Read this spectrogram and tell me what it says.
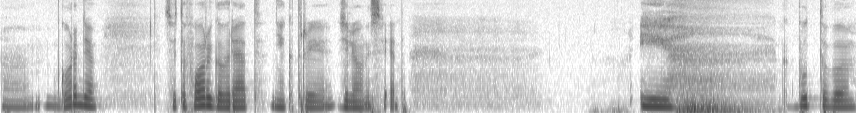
э, в городе. Светофоры говорят некоторые зеленый свет. И будто бы,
